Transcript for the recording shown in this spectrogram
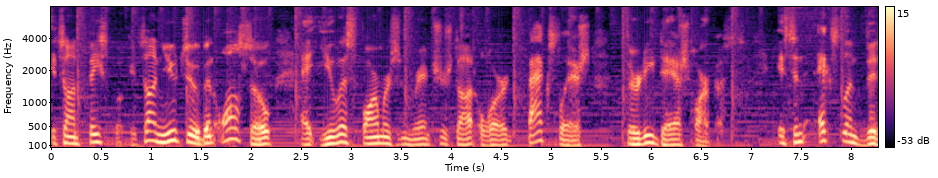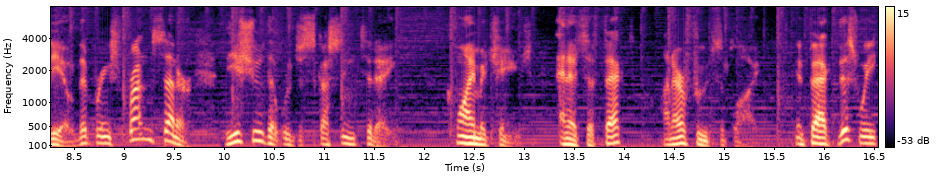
It's on Facebook, it's on YouTube, and also at usfarmersandranchers.org backslash 30-harvest. It's an excellent video that brings front and center the issue that we're discussing today, climate change and its effect on our food supply. In fact, this week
